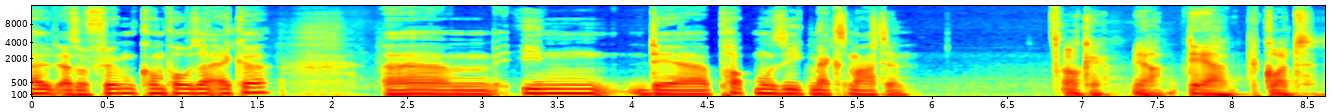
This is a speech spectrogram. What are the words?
halt, also Filmkomposer-Ecke. Ähm, in der Popmusik Max Martin. Okay, ja, der Gott.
